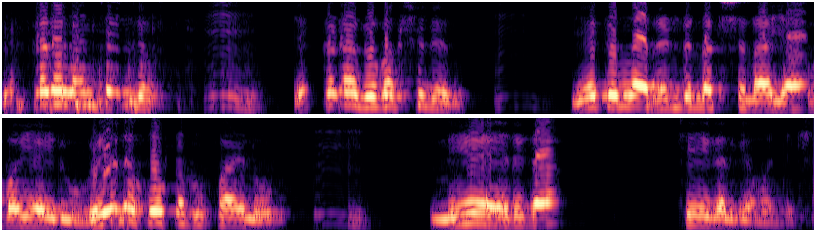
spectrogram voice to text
ఎక్కడ లేవు ఉమ్, ఎక్కడ వివక్ష లేదు. ఏకంగా రెండు లక్షల యాభై ఐదు వేల కోట్ల రూపాయలు. నేరుగా చేయగలిగాం అధ్యక్ష.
